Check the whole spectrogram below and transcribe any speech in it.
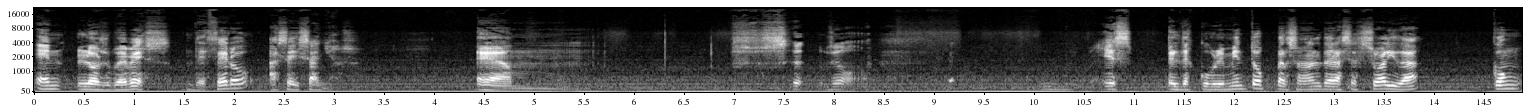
en los bebés de 0 a 6 años. Em, es el descubrimiento personal de la sexualidad con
